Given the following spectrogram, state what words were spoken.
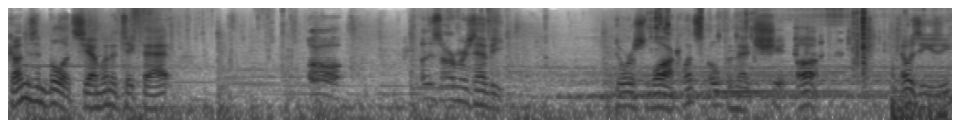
guns and bullets? Yeah, I'm gonna take that. Oh, this armor's heavy. Door's locked. Let's open that shit up. That was easy.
